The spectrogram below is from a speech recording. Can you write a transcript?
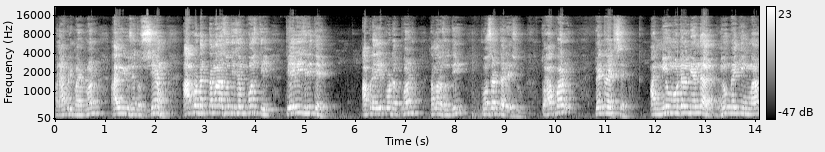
અને આપણી પાસે પણ આવી ગયું છે. તો સેમ આ પ્રોડક્ટ તમારા સુધી સેમ પહોંચતી તેવી જ રીતે આપણે એ પ્રોડક્ટ પણ તમારા સુધી પહોંચાડતા રહીશું. તો આ પણ પેટવેટ છે. આ ન્યૂ મોડલની અંદર ન્યૂ પેકિંગમાં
